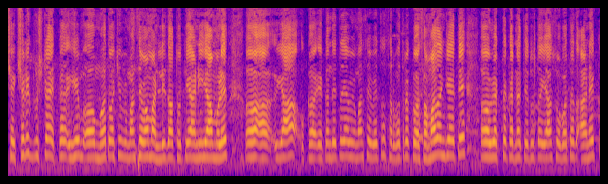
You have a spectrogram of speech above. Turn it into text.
शैक्षणिकदृष्ट्या एक हे महत्त्वाची विमानसेवा मानली जात होती आणि यामुळेच या क एकंदरीत या विमानसेवेचं सर्वत्र क समाधान जे आहे ते व्यक्त करण्यात येत होतं. यासोबतच अनेक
